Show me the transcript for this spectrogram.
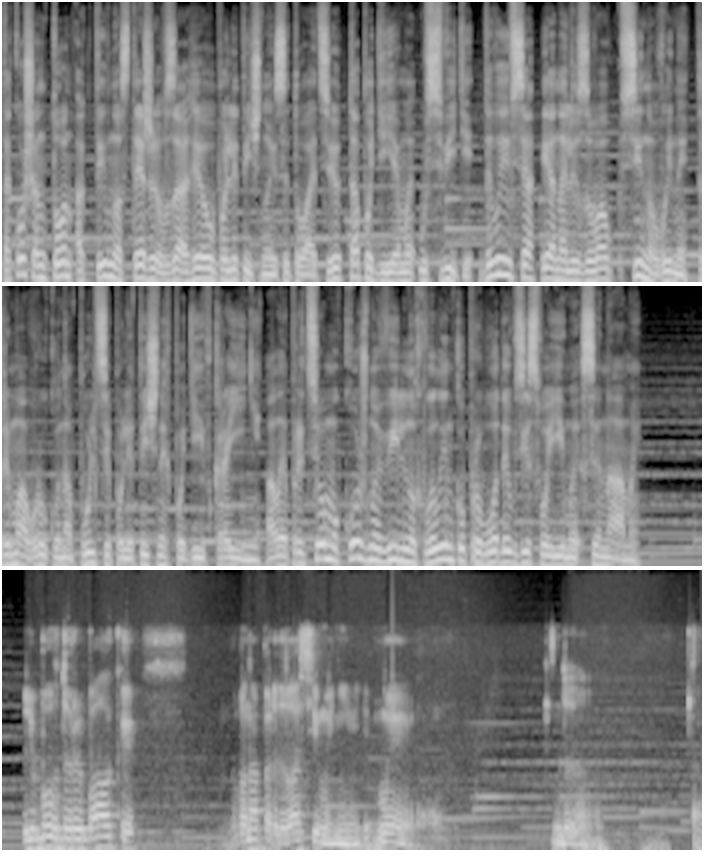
Також Антон активно стежив за геополітичною ситуацією та подіями у світі, дивився і аналізував всі новини, тримав руку на пульсі політичних подій в країні, але при цьому кожну вільну хвилинку проводив зі своїми синами. Любов до рибалки вона передалась і мені. Ми е, до, там,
